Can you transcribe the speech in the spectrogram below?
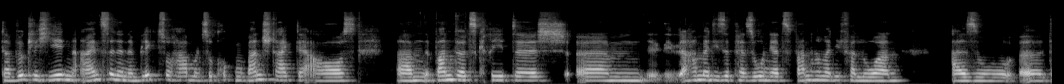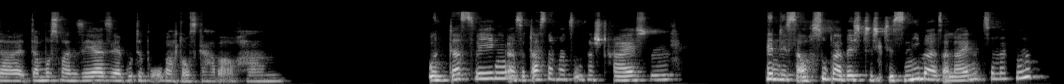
da wirklich jeden Einzelnen im Blick zu haben und zu gucken, wann steigt der aus, ähm, wann wird es kritisch, ähm, haben wir diese Person jetzt, wann haben wir die verloren? Also äh, da, da muss man sehr, sehr gute Beobachtungsgabe auch haben. Und deswegen, also das nochmal zu unterstreichen, finde ich es auch super wichtig, das niemals alleine zu machen.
